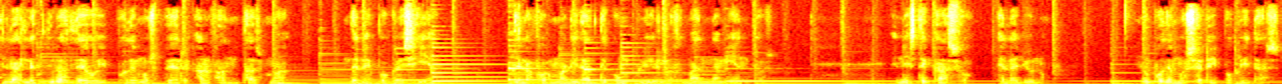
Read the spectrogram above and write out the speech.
En las lecturas de hoy podemos ver al fantasma de la hipocresía, de la formalidad de cumplir los mandamientos. En este caso, el ayuno. No podemos ser hipócritas.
